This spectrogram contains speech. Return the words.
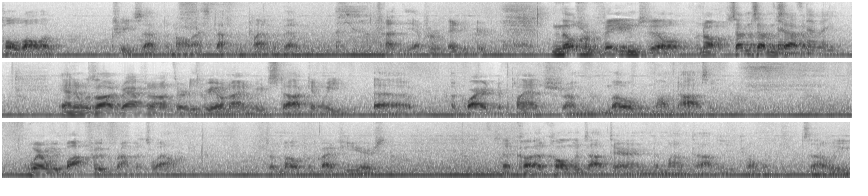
pulled all the trees up and all that stuff and planted that on the upper vineyard. And those were Wadenswil, no, 777. Seven. And it was all grafted on 3309 rootstock, and we uh, acquired the plants from Mo Momtazi, where we bought fruit from as well, from Mo for quite a few years. So Co- Coleman's out there and the Momtazi Coleman. So we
